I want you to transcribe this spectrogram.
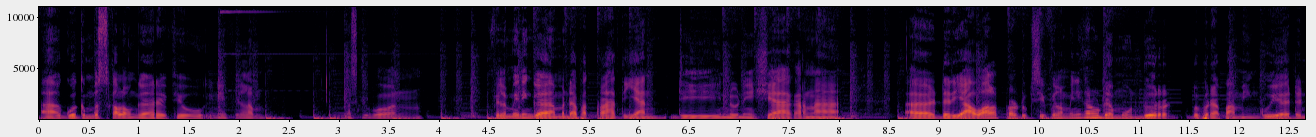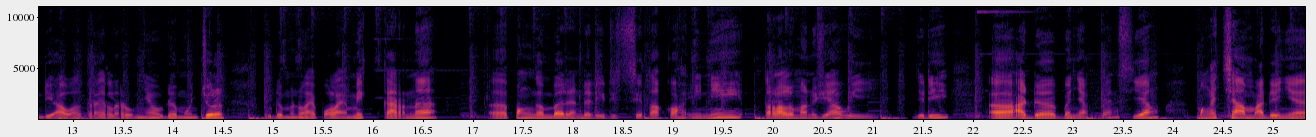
uh, gue gemes kalau nggak review ini film. Meskipun film ini nggak mendapat perhatian di Indonesia karena uh, dari awal produksi film ini kan udah mundur beberapa minggu ya dan di awal trailer roomnya udah muncul, udah menuai polemik karena uh, penggambaran dari si tokoh ini terlalu manusiawi. Jadi uh, ada banyak fans yang mengecam adanya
